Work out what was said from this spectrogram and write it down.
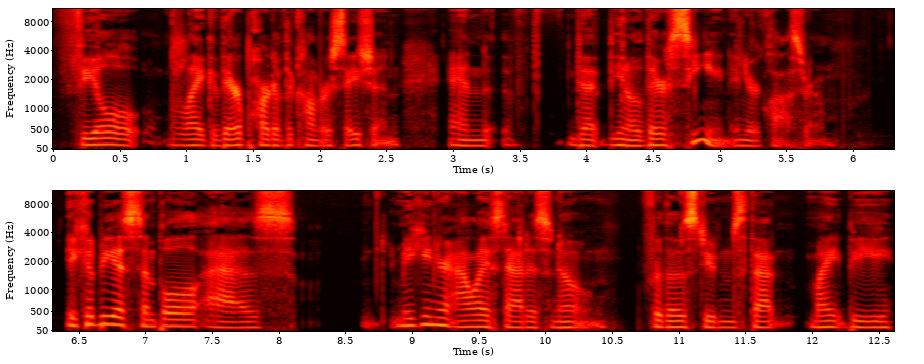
feel like they're part of the conversation, and that you know they're seen in your classroom. It could be as simple as making your ally status known for those students that might be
